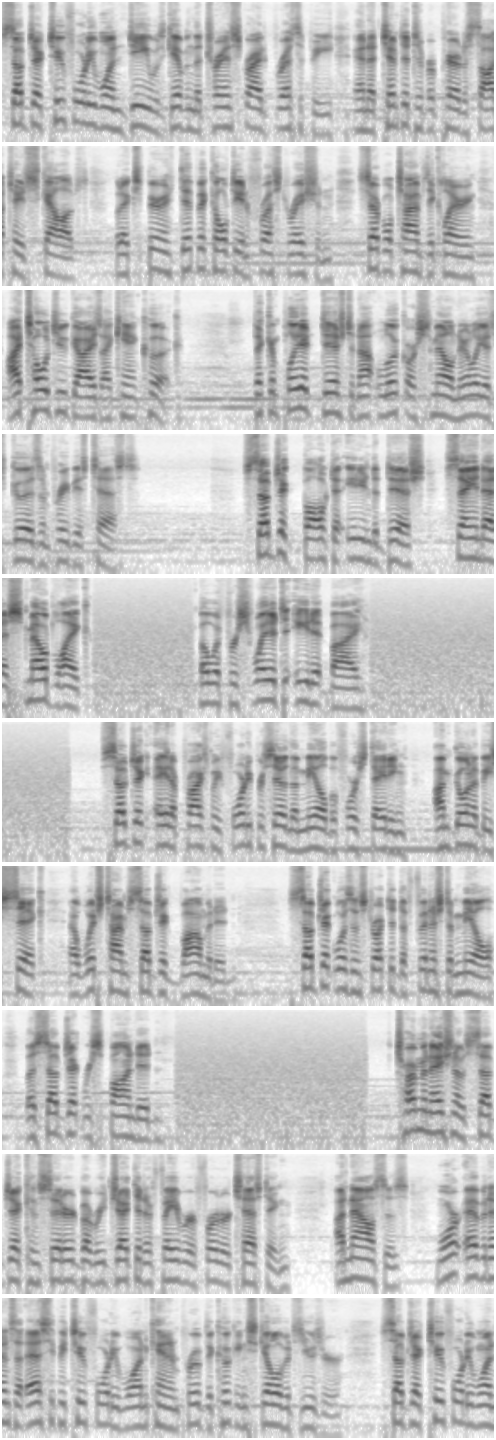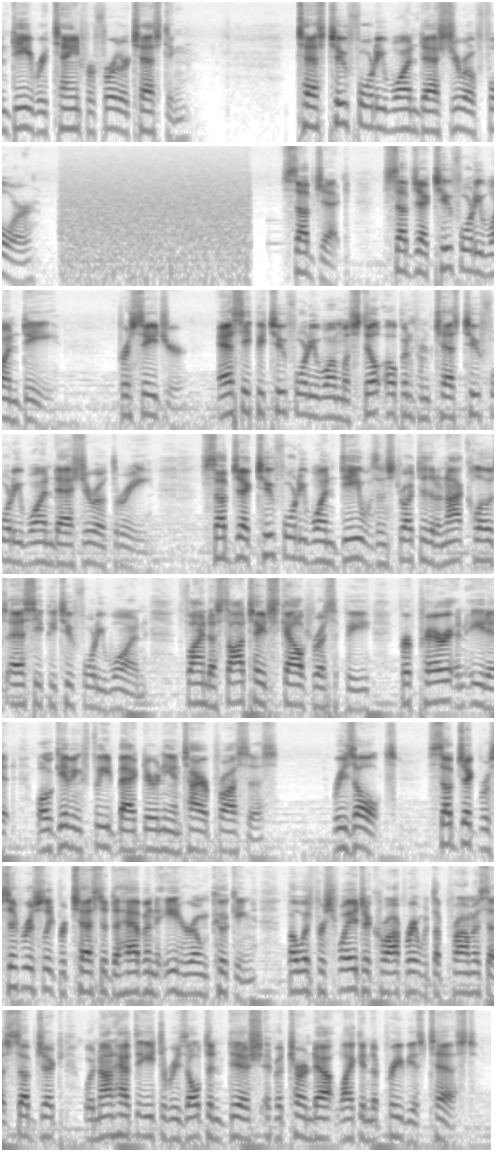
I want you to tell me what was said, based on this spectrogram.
Subject 241-D was given the transcribed recipe and attempted to prepare the sautéed scallops, but experienced difficulty and frustration, several times declaring, I told you guys I can't cook. The completed dish did not look or smell nearly as good as in previous tests. Subject balked at eating the dish, saying that it smelled like but was persuaded to eat it by Subject ate approximately 40% of the meal before stating, I'm going to be sick, at which time subject vomited. Subject was instructed to finish the meal, but subject responded. Termination of subject considered but rejected in favor of further testing. Analysis: More evidence that SCP-241 can improve the cooking skill of its user. Subject 241-D retained for further testing. Test 241-04 Subject Subject 241-D Procedure SCP-241 was still open from Test 241-03. Subject 241-D was instructed to not close SCP-241, find a sautéed scallops recipe, prepare it and eat it, while giving feedback during the entire process. Results: Subject vociferously protested to having to eat her own cooking, but was persuaded to cooperate with the promise that Subject would not have to eat the resultant dish if it turned out like in the previous test.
